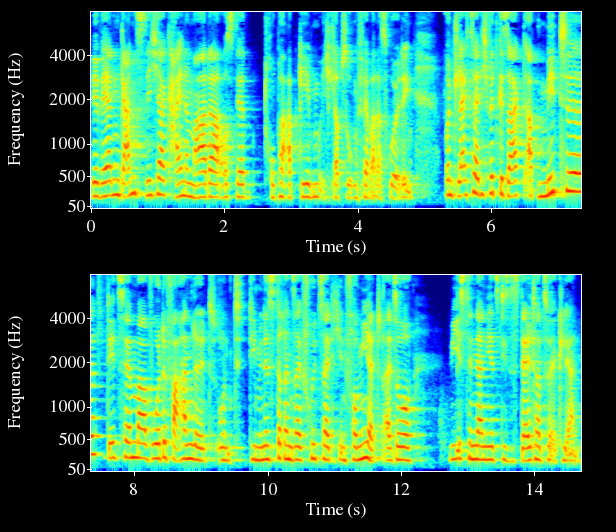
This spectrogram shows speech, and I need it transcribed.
wir werden ganz sicher keine Marder aus der Truppe abgeben. Ich glaube, so ungefähr war das Wording. Und gleichzeitig wird gesagt, ab Mitte Dezember wurde verhandelt und die Ministerin sei frühzeitig informiert. Also wie ist denn dann jetzt dieses Delta zu erklären?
